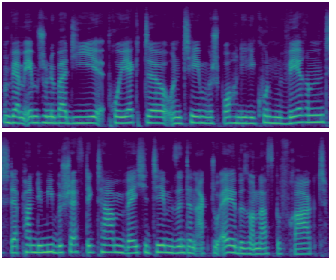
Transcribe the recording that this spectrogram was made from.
Und wir haben eben schon über die Projekte und Themen gesprochen, die die Kunden während der Pandemie beschäftigt haben. Welche Themen sind denn aktuell besonders gefragt?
